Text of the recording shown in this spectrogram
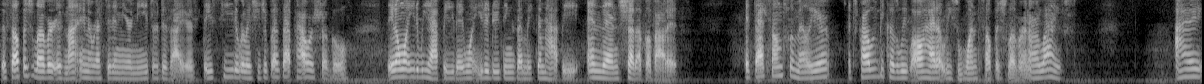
The selfish lover is not interested in your needs or desires. They see the relationship as that power struggle. They don't want you to be happy. They want you to do things that make them happy and then shut up about it. If that sounds familiar, it's probably because we've all had at least one selfish lover in our lives. I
